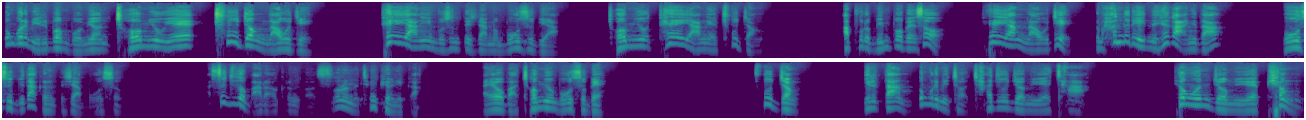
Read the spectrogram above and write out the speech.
동그라미 1번 보면 점유의 추정 나오지. 태양이 무슨 뜻이냐면 모습이야. 점유 태양의 추정. 앞으로 민법에서 태양 나오지. 그럼 하늘에 있는 해가 아니다. 모습이다 그런 뜻이야. 모습. 쓰지도 말아 그런 거. 써놓으면 창피하니까. 자, 외워봐. 점유 모습에 추정. 일단 동그라미 쳐 자주점유의 자, 평온점유의 평,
